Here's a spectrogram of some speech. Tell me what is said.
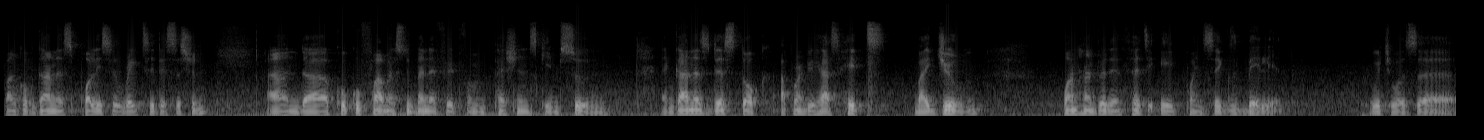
Bank of Ghana's policy rate decision, and uh, cocoa farmers to benefit from pension scheme soon. And Ghana's debt stock apparently has hit by June 138.6 billion which was uh,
